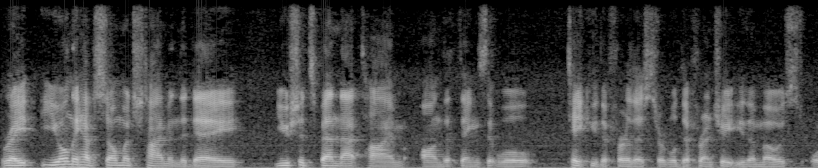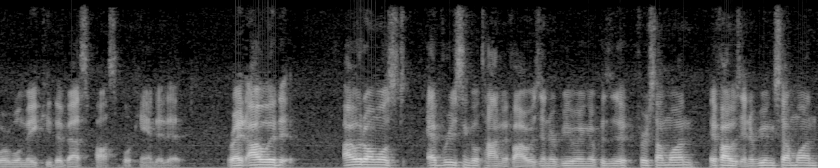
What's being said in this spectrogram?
Right? You only have so much time in the day. You should spend that time on the things that will take you the furthest or will differentiate you the most or will make you the best possible candidate. Right? I would I would almost every single time if I was interviewing a position for someone, if I was interviewing someone,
